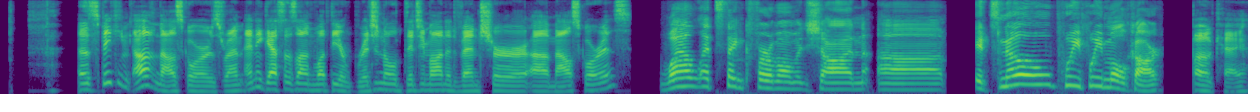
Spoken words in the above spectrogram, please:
uh, speaking of Mal scores, Rem, any guesses on what the original Digimon Adventure uh, Mal score is? well, let's think for a moment, Sean. Uh, it's no Pui Pui Molcar okay.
